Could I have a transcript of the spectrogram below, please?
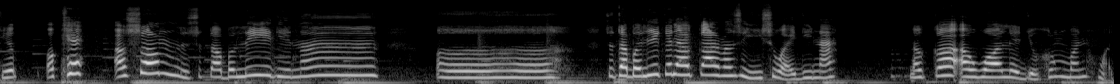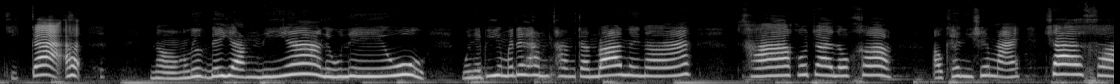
ชึบโอเค เอาส้มหรือสตรอเบอรี่ดีนะ เออ สตรอเบอรี่ก็แล้วกันมันสีสวยดีนะ แล้วก็เอาวอลเล็ตอยู่ข้างบนหัวทิก้าน้องเลือกได้ยังเนี่ยเร็วๆวันนี้พี่ยังไม่ได้ทำทันการบ้านเลยนะ ค่ะ เข้าใจแล้วค่ะ เอาแค่นี้ใช่ไหม ใช่ค่ะ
